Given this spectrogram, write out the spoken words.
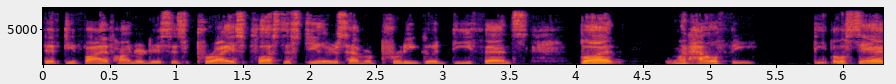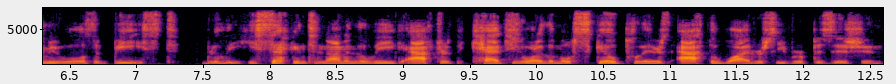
5500 is his price. Plus the Steelers have a pretty good defense, but when healthy, Deebo Samuel is a beast. Really, he's second to none in the league after the catch. He's one of the most skilled players at the wide receiver position.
